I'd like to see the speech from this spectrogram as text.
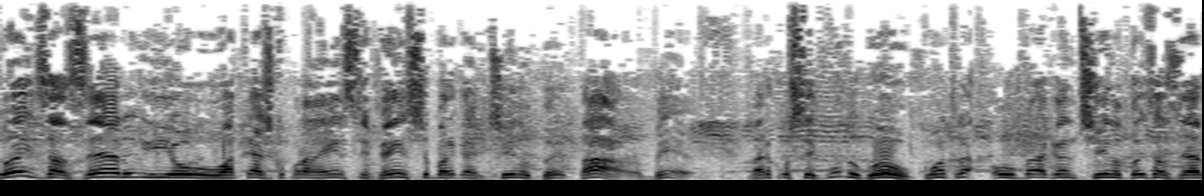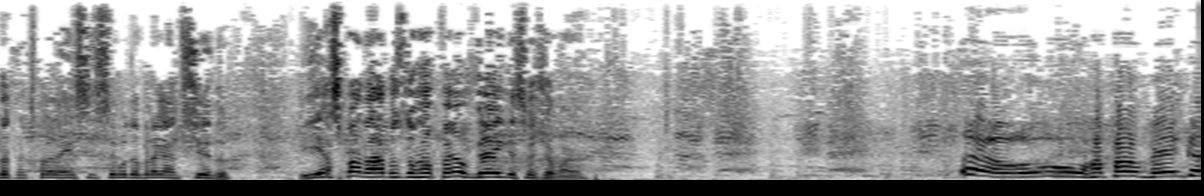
2 a 0 e o Atlético Paranaense vence o Bragantino, tá, vem, marca o segundo gol contra o Bragantino, 2 a 0 o Atlético Paranaense em cima do Bragantino. E as palavras do Rafael Veiga, seu Gilmar. É, o Rafael Veiga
